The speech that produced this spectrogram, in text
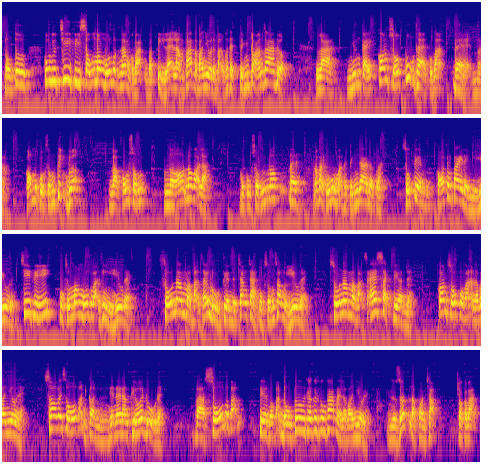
đầu tư, cũng như chi phí sống mong muốn một năm của bạn và tỷ lệ lạm phát là bao nhiêu để bạn có thể tính toán ra được là những cái con số cụ thể của bạn để mà có một cuộc sống thịnh vượng và cuộc sống, nó nó gọi là một cuộc sống, nó, đây, nó phải cuối cùng bạn phải tính ra được là số tiền có trong tay để nghỉ hưu này, chi phí cuộc sống mong muốn của bạn khi nghỉ hưu này, số năm mà bạn sẽ đủ tiền để trang trải cuộc sống sau nghỉ hưu này, số năm mà bạn sẽ hết sạch tiền này, con số của bạn là bao nhiêu này, so với số bạn cần hiện nay đang thiếu hay đủ này, và số mà bạn, tiền mà bạn đầu tư theo cái phương pháp này là bao nhiêu này nó rất là quan trọng cho các bạn.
